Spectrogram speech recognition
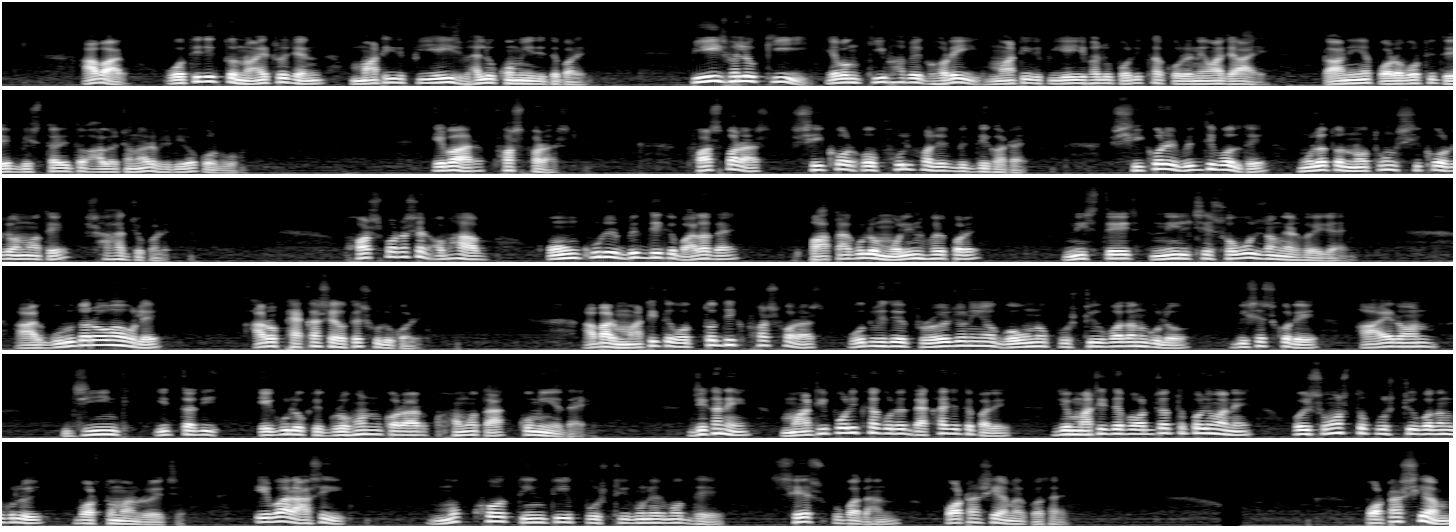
আবার অতিরিক্ত নাইট্রোজেন মাটির পিএইচ ভ্যালু কমিয়ে দিতে পারে। পিএইচ ভ্যালু কী এবং কীভাবে ঘরেই মাটির পিএইচ ভ্যালু পরীক্ষা করে নেওয়া যায় তা নিয়ে পরবর্তীতে বিস্তারিত আলোচনার ভিডিও করব। এবার ফসফরাস। ফসফরাস শিকড় ও ফুল ফলের বৃদ্ধি ঘটায়। শিকড়ের বৃদ্ধি বলতে মূলত নতুন শিকড় জন্মাতে সাহায্য করে। ফসফরাসের অভাব অঙ্কুরের বৃদ্ধিকে বাধা দেয়, পাতাগুলো মলিন হয়ে পড়ে, নিস্তেজ, নীলচে সবুজ রঙের হয়ে যায়। আর গুরুতর অভাব হলে আরও ফ্যাকাশে হতে শুরু করে। আবার মাটিতে অত্যধিক ফসফরাস, উদ্ভিদের প্রয়োজনীয় গৌণ পুষ্টি উপাদানগুলো, বিশেষ করে আয়রন, জিঙ্ক ইত্যাদি, এগুলোকে গ্রহণ করার ক্ষমতা কমিয়ে দেয়। যেখানে মাটি পরীক্ষা করে দেখা যেতে পারে যে মাটিতে পর্যাপ্ত পরিমাণে ওই সমস্ত পুষ্টি উপাদানগুলোই বর্তমান রয়েছে। এবার আসি মুখ্য তিনটি পুষ্টিগুণের মধ্যে শেষ উপাদান পটাশিয়ামের কথায়। পটাশিয়াম,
